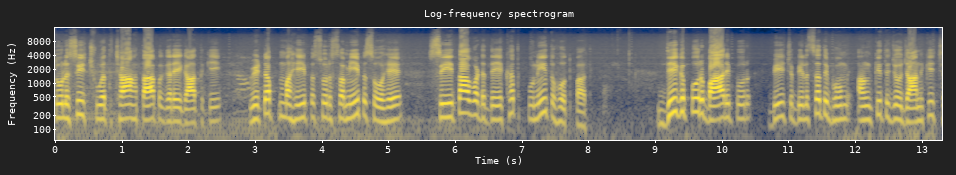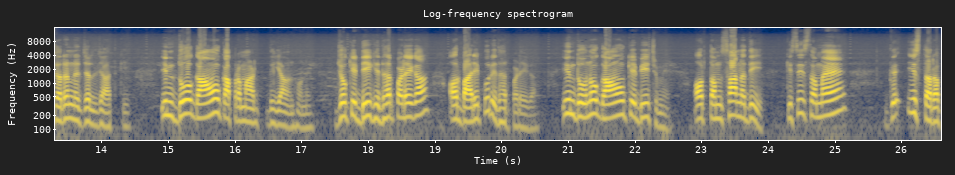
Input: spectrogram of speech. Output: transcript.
तुलसी छुअत छाह ताप गरे गात की, विटप महीप सुर समीप सोहे सीतावट देखत पुनीत होतपात दिगपुर, बारीपुर, बीच बिलसत भूमि अंकित जो जानकी चरण जल जात की इन दो गाँवों का प्रमाण दिया उन्होंने, जो कि डीग इधर पड़ेगा और बारीपुर इधर पड़ेगा। इन दोनों गाँवों के बीच में, और तमसा नदी किसी समय इस तरफ़,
